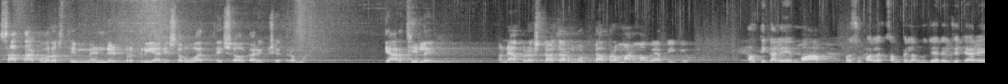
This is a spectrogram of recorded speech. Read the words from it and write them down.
સાત આઠ વર્ષથી મેન્ડેટ પ્રક્રિયાની શરૂઆત થઈ સહકારી ક્ષેત્રમાં. ત્યારથી લઈ અને આ ભ્રષ્ટાચાર મોટા પ્રમાણમાં વ્યાપી ગયો. આવતીકાલે મહા પશુપાલક સંમેલન યોજાઈ રહ્યું છે ત્યારે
